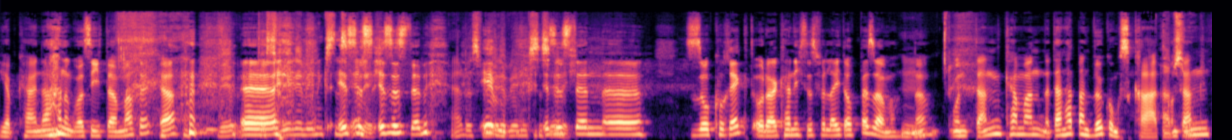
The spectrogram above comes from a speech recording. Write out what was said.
ich habe keine Ahnung, was ich da mache. Ja? das äh, wäre wenigstens ist. Es, ist es denn, ja, das wäre eben, wenigstens ist ehrlich. es denn äh, so korrekt oder kann ich das vielleicht auch besser machen? Mhm. Ne? Und dann kann man, dann hat man Wirkungsgrad Absolut. und dann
